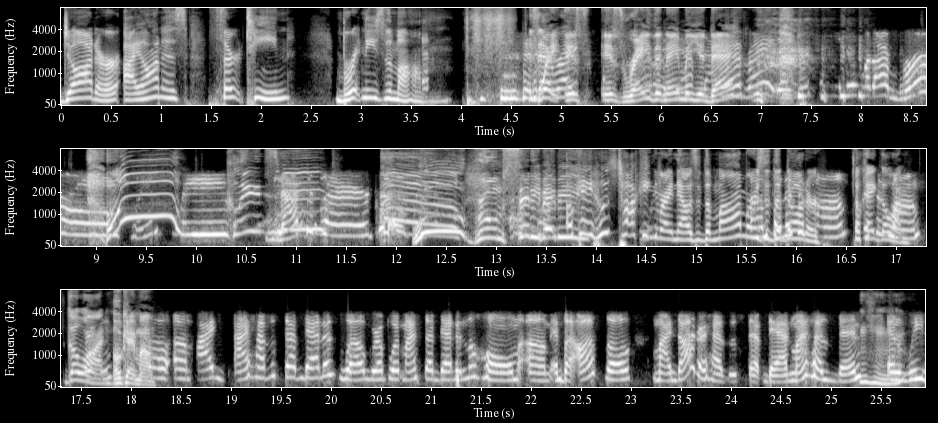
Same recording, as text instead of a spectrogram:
daughter. Ayana's 13, Brittany's the mom. is that Wait, right? is is Ray the name of your dad? Right. And we're coming in with our broom. Oh! Clean sweep. Clean Not sweep. the jerk. Woo, Broom City, baby. Okay, who's talking right now? Is it the mom or is Um, it the so this daughter? mom. Okay, This is go on. mom. Go on. Okay, mom. So um, I I have a stepdad as well. Grew up with my stepdad in the home, um, and but also my daughter has a stepdad, my husband, Mm-hmm. and we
